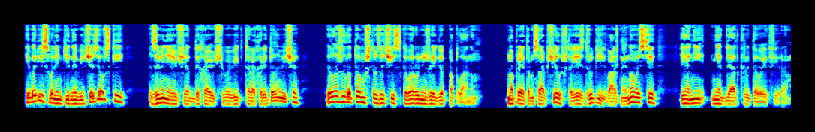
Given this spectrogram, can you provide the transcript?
и Борис Валентинович Озерский, заменяющий отдыхающего Виктора Харитоновича, доложил о том, что зачистка Воронежа идет по плану но при этом сообщил, что есть другие важные новости, и они не для открытого эфира.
